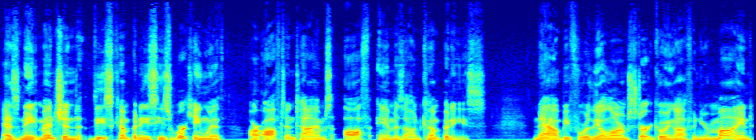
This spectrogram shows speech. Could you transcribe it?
As Nate mentioned, these companies he's working with are oftentimes off Amazon companies. Now, before the alarms start going off in your mind,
